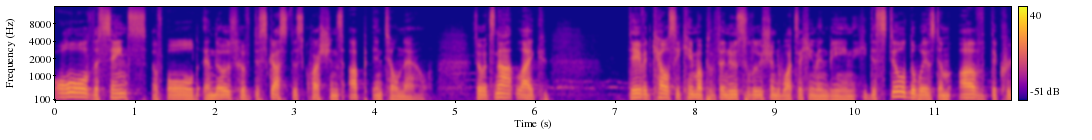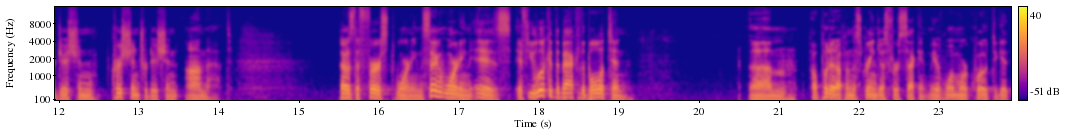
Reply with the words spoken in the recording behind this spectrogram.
all the saints of old and those who have discussed these questions up until now. So it's not like David Kelsey came up with a new solution to what's a human being. He distilled the wisdom of the tradition, Christian tradition on that. That was the first warning. The second warning is if you look at the back of the bulletin, um, I'll put it up on the screen just for a second. We have one more quote to get.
